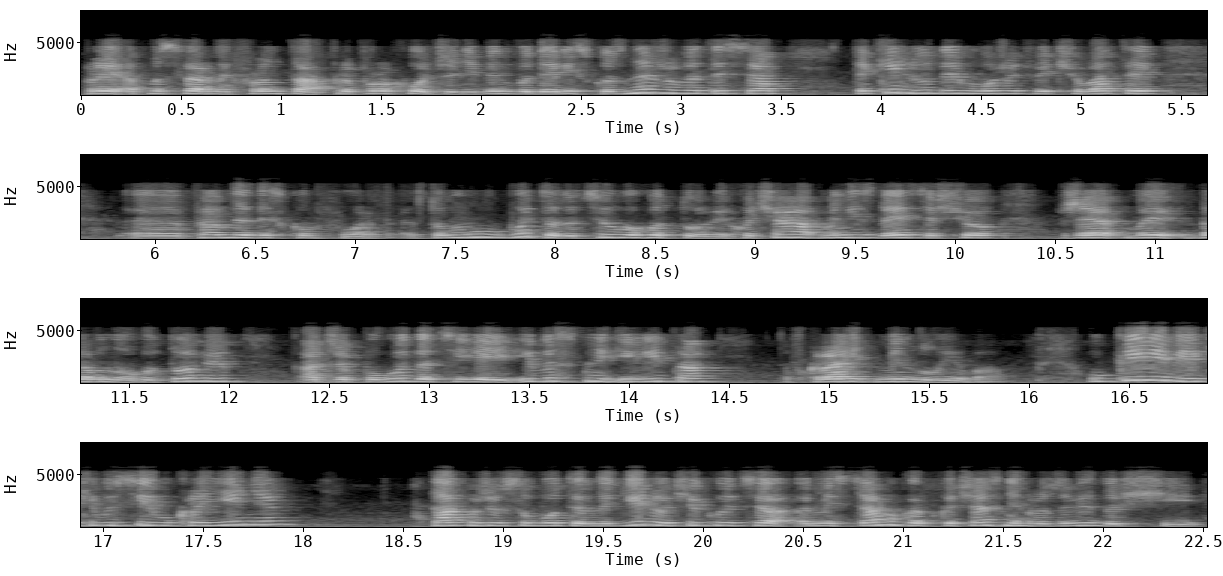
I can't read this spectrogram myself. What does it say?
при атмосферних фронтах, при проходженні він буде різко знижуватися. Такі люди можуть відчувати е, певний дискомфорт. Тому будьте до цього готові. Хоча мені здається, що вже ми давно готові, адже погода цієї і весни, і літа вкрай мінлива. У Києві, як і в усій Україні, також і в суботу і в неділю очікуються місцями короткочасні грозові дощі.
